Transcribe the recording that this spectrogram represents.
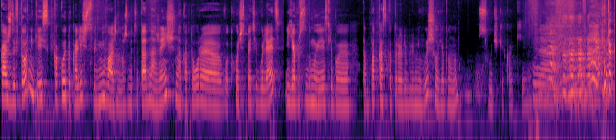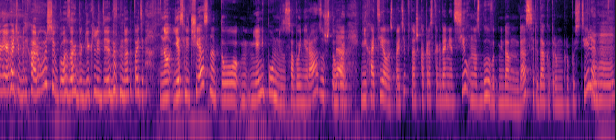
каждый вторник есть какое-то количество, неважно, может быть, это одна женщина, которая вот хочет пойти гулять. И я просто думаю, если бы там подкаст, который я люблю, не вышел, я бы думала, ну, сучки какие. Только я хочу быть хорошей в глазах других людей, думаю, надо пойти. Но если честно, то я не помню за собой ни разу, чтобы Да. не хотелось пойти, потому что как раз когда нет сил, у нас было вот недавно, да, среда, которую мы пропустили,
